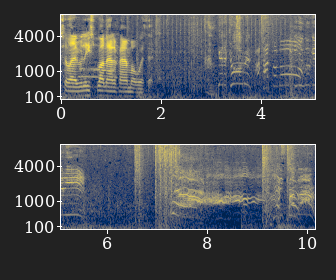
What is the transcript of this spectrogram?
Till I at least run out of ammo with it. Get a Corbin! Yes, cover!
